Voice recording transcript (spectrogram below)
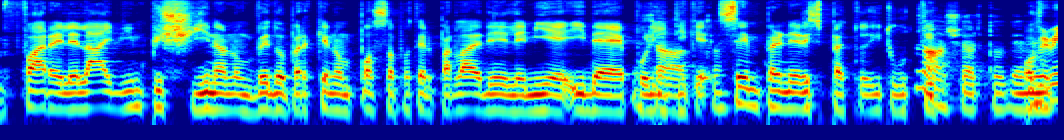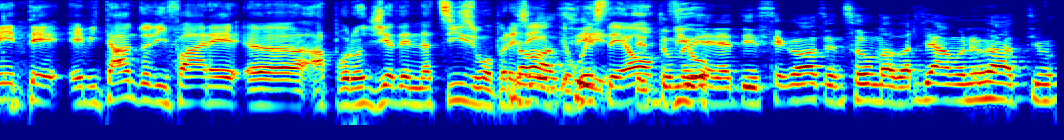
fare le live in piscina non vedo perché non possa poter parlare delle mie idee politiche, Esatto. sempre nel rispetto di tutti. No, certo, ovviamente. Ovviamente evitando di fare eh, apologia del nazismo, per No, esempio, sì, questo è se tu mi ovvio. vieni a dire queste cose, insomma, parliamone un attimo.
